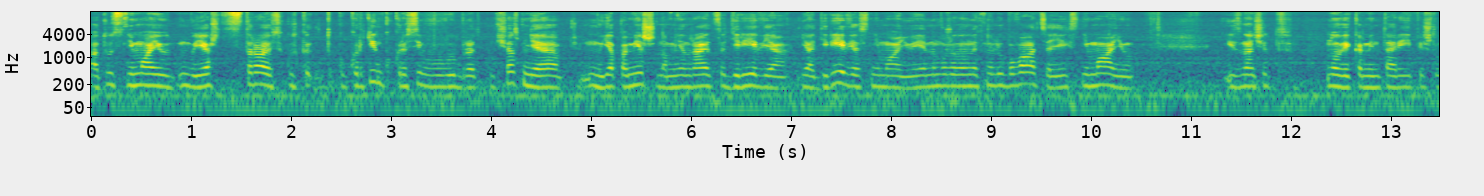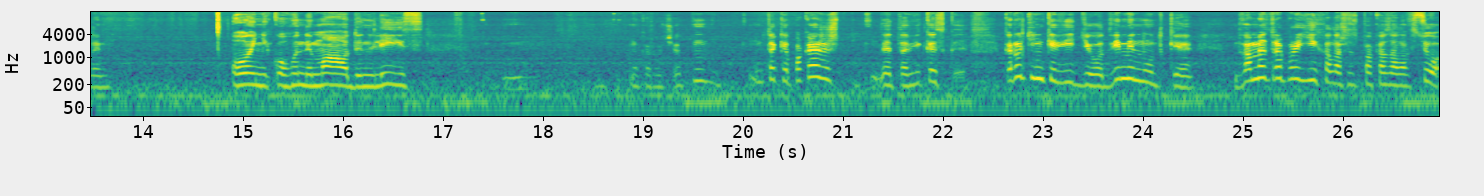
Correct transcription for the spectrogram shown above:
А тут снимаю, ну, я стараюсь такую, картинку красивую выбрать. Сейчас мне, ну, я помешана, мне нравятся деревья. Я деревья снимаю, я не можу на них налюбуватися, я їх знімаю. І, значить, нові коментарі пішли. Ой, нікого нема, один ліс. Ну, короче, ну, ну, таке покажеш это, якесь коротеньке відео, дві минутки. Два метри проїхала, щось показала. Все,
